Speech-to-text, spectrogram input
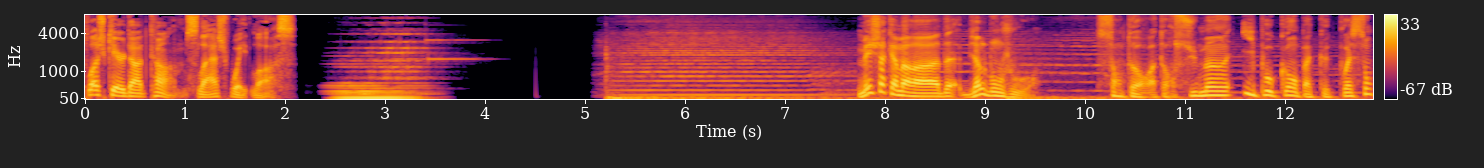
plushcare.com slash. Mes chers camarades, bien le bonjour. Centaure à torse humain, hippocampe à queue de poisson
